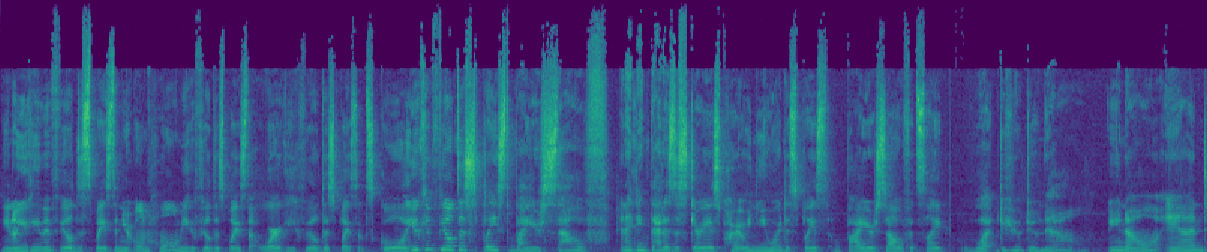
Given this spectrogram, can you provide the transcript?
You know, you can even feel displaced in your own home. You can feel displaced at work. You can feel displaced at school. You can feel displaced by yourself and I think that is the scariest part when you are displaced by yourself. It's like, what do you do now? You know, and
